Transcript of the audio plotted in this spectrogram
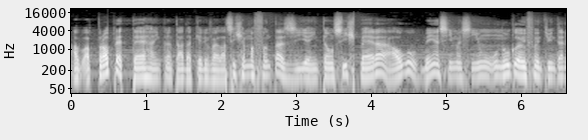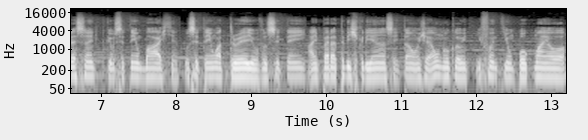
a, a própria Terra encantada que ele vai lá, se chama fantasia. Então se espera algo bem acima, assim, um, um núcleo infantil interessante. Porque você tem o Bastian, você tem o Atreio, você tem a Imperatriz Criança. Então já é um núcleo infantil um pouco maior,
